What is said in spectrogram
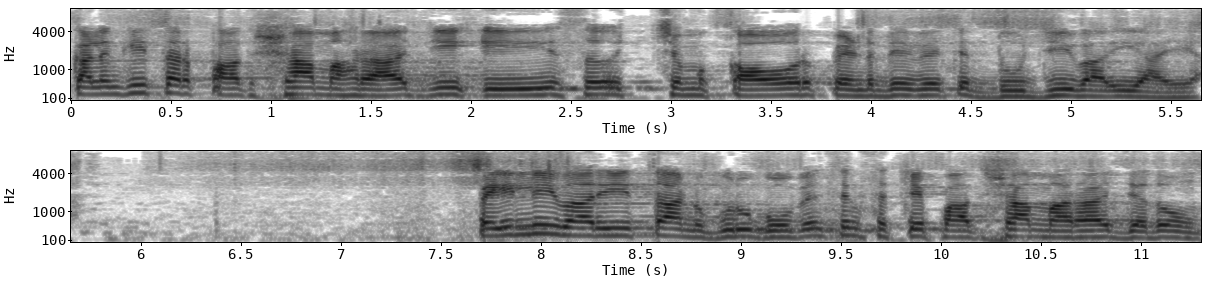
ਕਲੰਗੀਧਰ ਪਾਤਸ਼ਾਹ ਮਹਾਰਾਜ ਜੀ ਇਸ ਚਮਕੌਰ ਪਿੰਡ ਦੇ ਵਿੱਚ ਦੂਜੀ ਵਾਰੀ ਆਏ ਆ। ਪਹਿਲੀ ਵਾਰੀ ਧੰਨ ਗੁਰੂ ਗੋਬਿੰਦ ਸਿੰਘ ਸੱਚੇ ਪਾਤਸ਼ਾਹ ਮਹਾਰਾਜ ਜਦੋਂ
